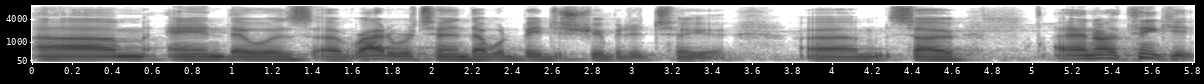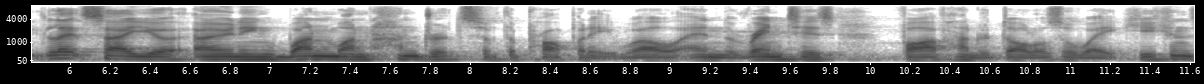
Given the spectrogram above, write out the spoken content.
um, and there was a rate of return, that would be distributed to you. Um, so, and I think, let's say you're owning one one hundredths of the property, well, and the rent is $500 a week. You can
